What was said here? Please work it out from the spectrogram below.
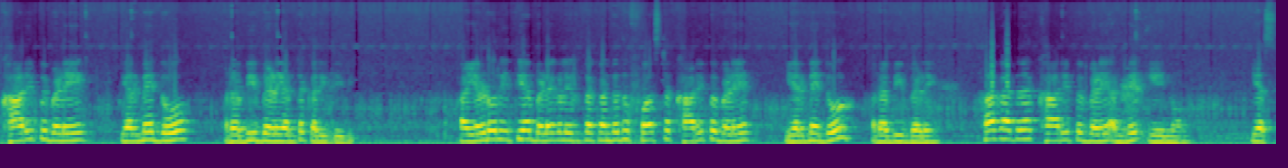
ಖಾರಿಫ್ ಬೆಳೆ, ಎರಡನೇದು ರಬಿ ಬೆಳೆ ಅಂತ ಕರಿತೀವಿ. ಆ ಎರಡು ರೀತಿಯ ಬೆಳೆಗಳಿರ್ತಕ್ಕಂಥದ್ದು ಫಸ್ಟ್ ಖಾರಿಫ್ ಬೆಳೆ, ಎರಡನೇದು ರಬಿ ಬೆಳೆ. ಹಾಗಾದ್ರೆ ಖಾರಿಫ್ ಬೆಳೆ ಅಂದ್ರೆ ಏನು? ಎಸ್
